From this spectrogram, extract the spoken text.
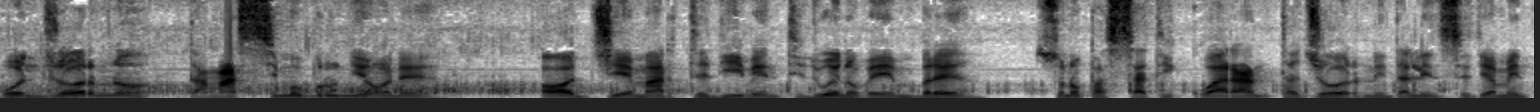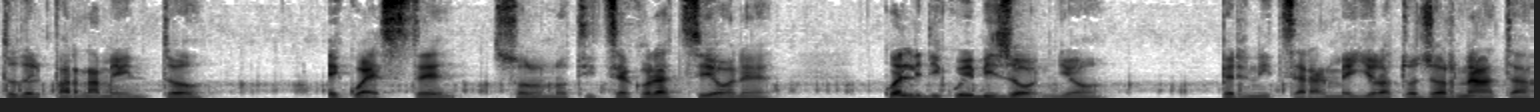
Buongiorno da Massimo Brugnone. Oggi è martedì 22 novembre, sono passati 40 giorni dall'insediamento del Parlamento e queste sono notizie a colazione, quelle di cui hai bisogno per iniziare al meglio la tua giornata.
